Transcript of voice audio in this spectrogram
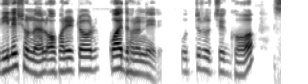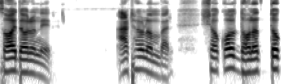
রিলেশনাল অপারেটর কয় ধরনের? উত্তর হচ্ছে ঘ, ছয় ধরনের। আঠারো নম্বর, সকল ধনাত্মক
